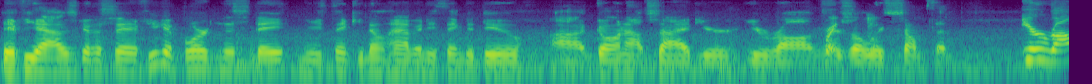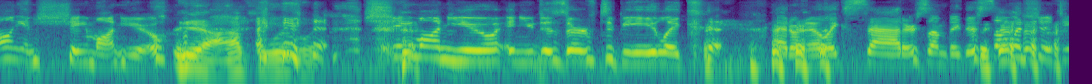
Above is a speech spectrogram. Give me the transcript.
if yeah, I was gonna say if you get bored in this state and you think you don't have anything to do, uh, going outside, you're you're wrong. Right. There's always something. You're wrong and shame on you. Yeah, absolutely. shame on you and you deserve to be like I don't know, like sad or something. There's so much to do.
